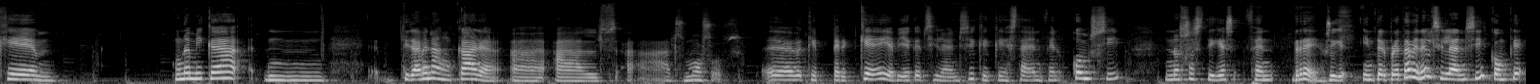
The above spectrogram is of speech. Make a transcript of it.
que una mica mm, tiraven encara eh, als, als Mossos eh, que per què hi havia aquest silenci, que, que estaven fent, com si no s'estigués fent res. O sigui, interpretaven el silenci com que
